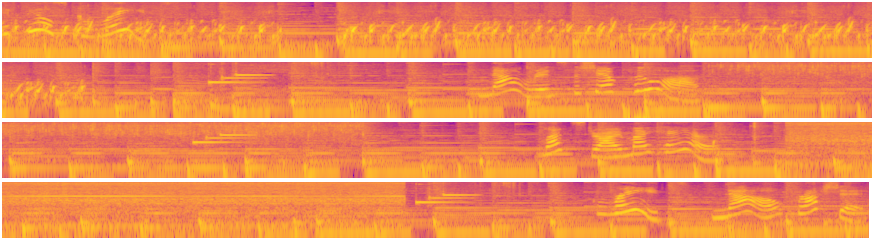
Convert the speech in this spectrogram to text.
it feels great. Now rinse the shampoo off. Let's dry my hair. Great! Now brush it.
